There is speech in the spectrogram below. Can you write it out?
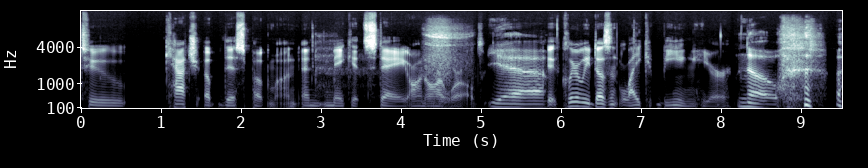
to catch up this Pokemon and make it stay on our world. Yeah. It clearly doesn't like being here. No.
